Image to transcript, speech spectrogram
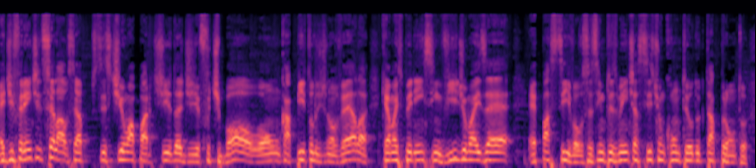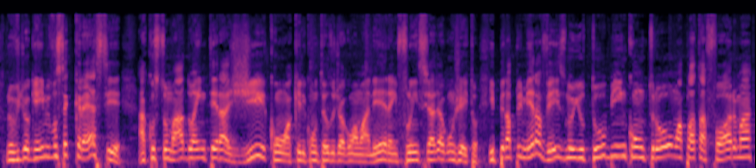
É diferente de, sei lá, você assistir uma partida de futebol ou um capítulo de novela, que é uma experiência em vídeo, mas é, é passiva. Você simplesmente assiste um conteúdo que tá pronto. No videogame você cresce acostumado a interagir com aquele conteúdo de alguma maneira, influenciar de algum jeito. E pela primeira vez no YouTube encontrou uma plataforma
